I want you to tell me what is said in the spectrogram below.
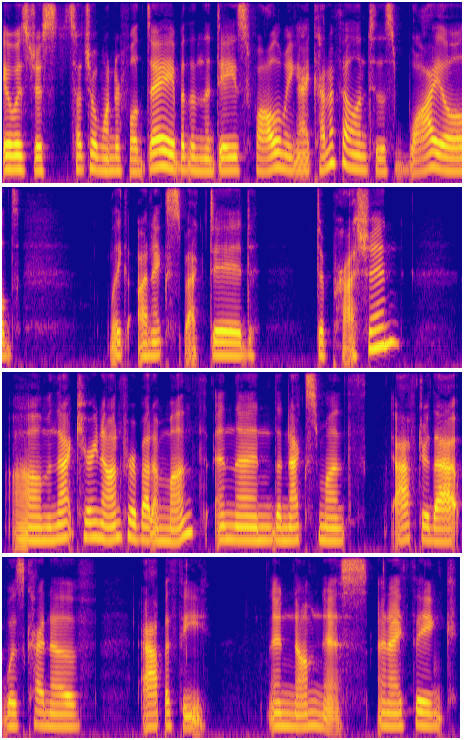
it was just such a wonderful day. But then the days following, I kind of fell into this wild, like unexpected depression. Um, and that carried on for about a month. And then the next month after that was kind of apathy and numbness. And I think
